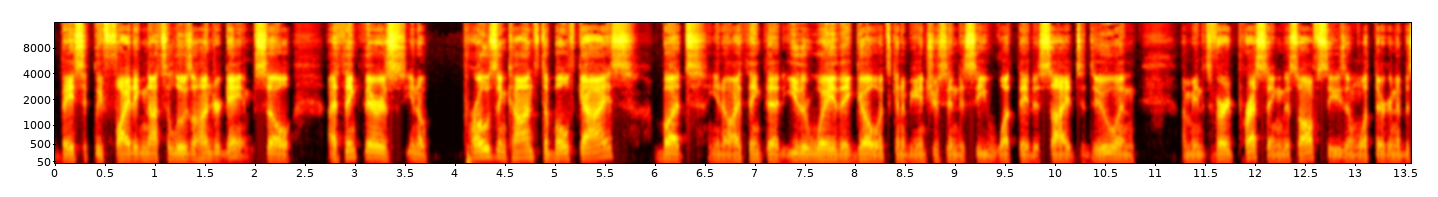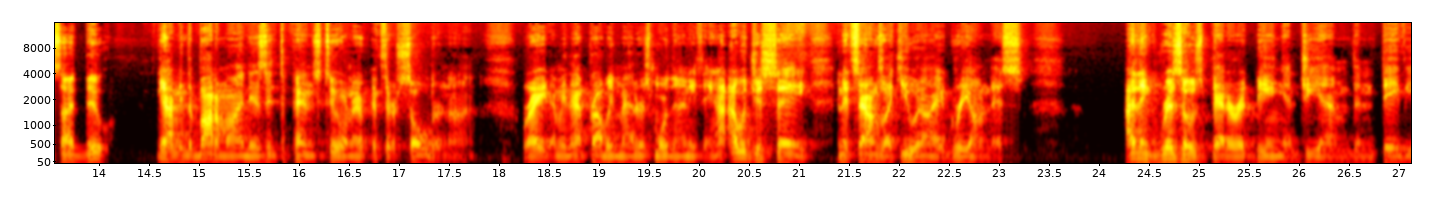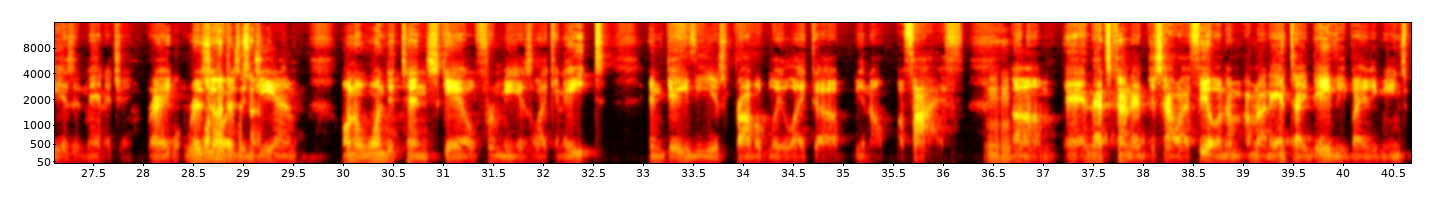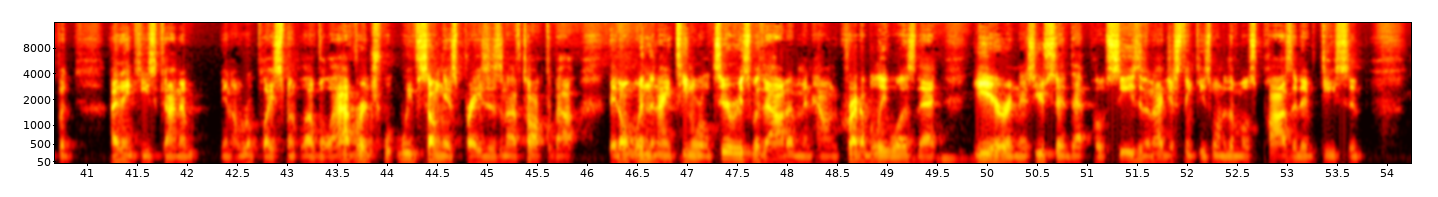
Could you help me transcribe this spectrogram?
basically fighting not to lose 100 games. So I think there's, you know, pros and cons to both guys. But, you know, I think that either way they go, it's going to be interesting to see what they decide to do. And, I mean, it's very pressing this offseason what they're going to decide to do. Yeah, I mean, the bottom line is it depends too on if they're sold or not, right? I mean, that probably matters more than anything. I, I would just say, and it sounds like you and I agree on this. I think Rizzo's better at being a GM than Davey is at managing, right? Rizzo 100%. as a GM on a one to 10 scale for me is like an eight, and Davey is probably like a, you know, a 5 mm-hmm. Um, and that's kind of just how I feel. And I'm, I'm not anti Davey by any means, but I think he's kind of you know replacement level average. We've sung his praises, and I've talked about they don't win the 19 World Series without him, and how incredible he was that year, and as you said, that postseason. And I just think he's one of the most positive, decent,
